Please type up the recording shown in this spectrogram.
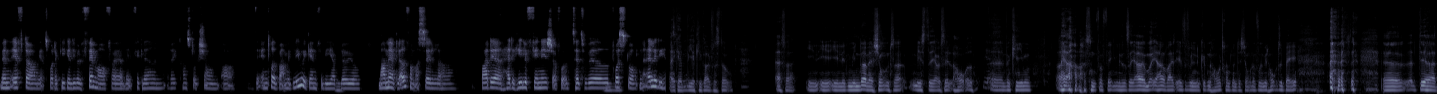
Men efter, jeg tror, der gik alligevel fem år, før jeg fik lavet en rekonstruktion, og det ændrede bare mit liv igen, fordi jeg mm. blev jo meget mere glad for mig selv, og bare det at have det hele finish og få tatoveret mm. brystvorten og alle de her Jeg kan virkelig godt forstå. Altså, i, i, i en lidt mindre version, så mistede jeg jo selv håret yeah. øh, med kemo. Og jeg har også en forfængelighed, så jeg, jeg har jo faktisk efterfølgende købt en hårtransplantation og fået mit hår tilbage. øh, det har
